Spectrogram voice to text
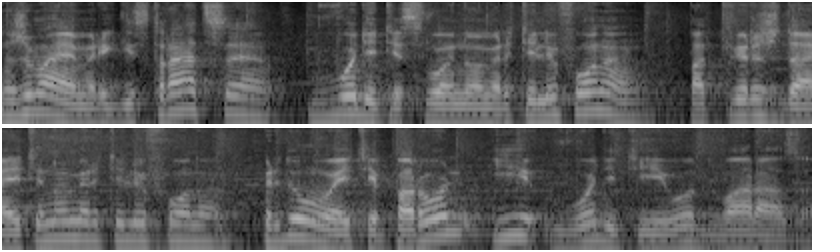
Нажимаем «Регистрация», вводите свой номер телефона, подтверждаете номер телефона, придумываете пароль и вводите его два раза.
